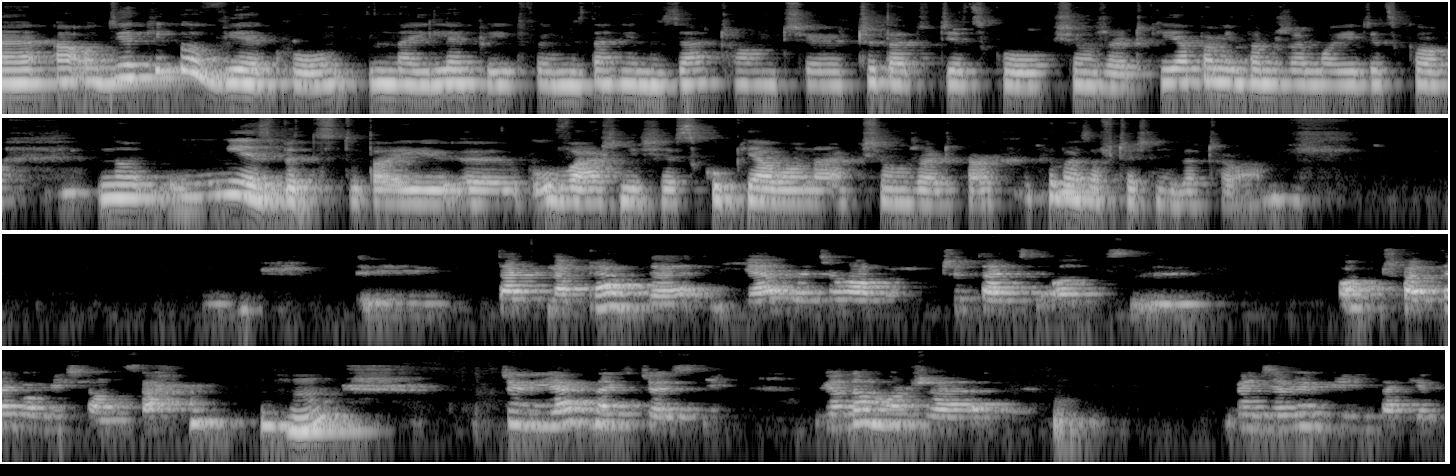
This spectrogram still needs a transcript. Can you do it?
E, a od jakiego wieku najlepiej Twoim zdaniem zacząć e, czytać dziecku książeczki? Ja pamiętam, że moje dziecko no, niezbyt tutaj e, uważnie się skupiało na książeczkach. Chyba za wcześnie zaczęłam. Tak naprawdę ja zaczęłam czytać od, od czwartego miesiąca, mhm. czyli jak najwcześniej. Wiadomo, że będziemy mieli takie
